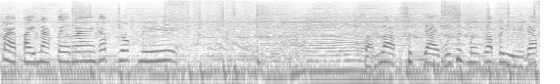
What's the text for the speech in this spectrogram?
แม่ไตหนักเตะแรงครับยกนี้สำหรับศึกใหญ่ขุนศึกเมืองกระบี่ครับ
